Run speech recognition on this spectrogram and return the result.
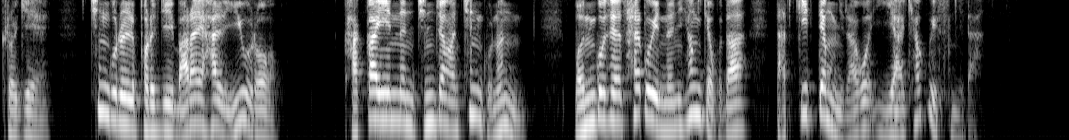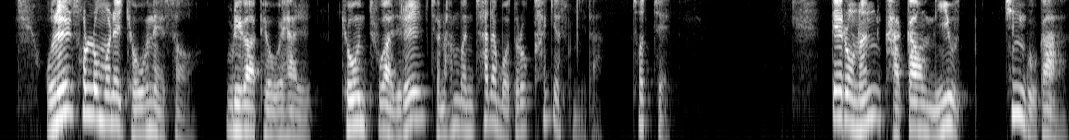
그러기에 친구를 버리지 말아야 할 이유로 가까이 있는 진정한 친구는 먼 곳에 살고 있는 형제보다 낫기 때문이라고 이야기하고 있습니다. 오늘 솔로몬의 교훈에서 우리가 배워야 할 교훈 두 가지를 저는 한번 찾아보도록 하겠습니다. 첫째, 때로는 가까운 이웃, 친구가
